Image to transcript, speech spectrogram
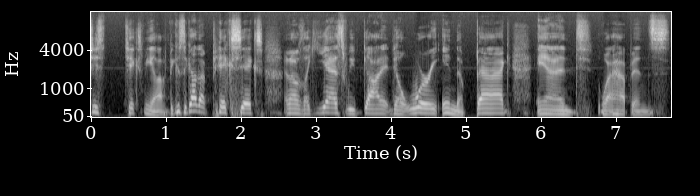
just ticks me off because they got that pick six, and I was like, yes, we've got it. Don't worry, in the bag. And what happens?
